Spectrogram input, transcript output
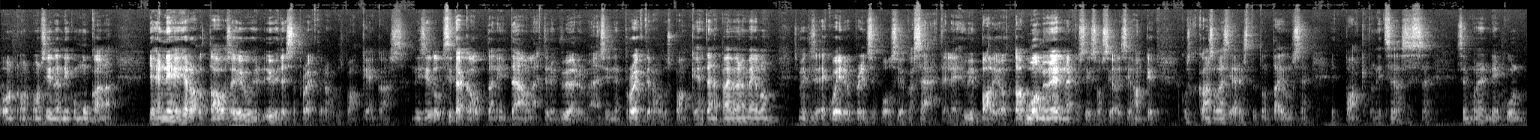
on, on, on siinä niin kuin mukana ja he, he rahoittaa usein yhdessä projektirahoituspankkien kanssa. Niin sitä kautta niin tämä on lähtenyt vyörymään sinne projektirahoituspankkeihin. Tänä päivänä meillä on esimerkiksi Equator Principles, joka säätelee hyvin paljon, ottaa huomioon erinäköisiä sosiaalisia hankkeita, koska kansalaisjärjestöt on tajunnut sen, että pankit on itse asiassa semmoinen niin kuin,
